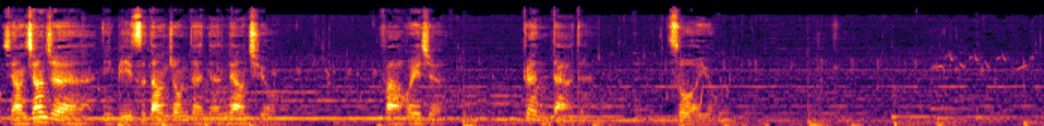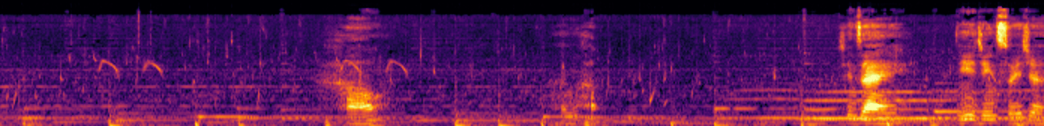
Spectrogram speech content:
想象着你鼻子当中的能量球发挥着更大的作用。好，很好。现在你已经随着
